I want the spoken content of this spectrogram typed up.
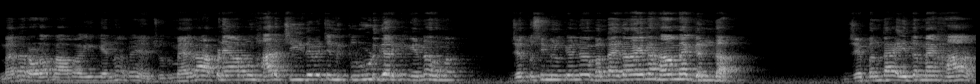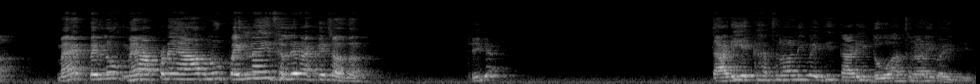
ਮੈਂ ਤਾਂ ਰੌਲਾ ਪਾ ਪਾ ਕੇ ਕਹਿਣਾ ਭੈਣ ਚੋਦ ਮੈਂ ਤਾਂ ਆਪਣੇ ਆਪ ਨੂੰ ਹਰ ਚੀਜ਼ ਦੇ ਵਿੱਚ ਇਨਕਲੂਡ ਕਰਕੇ ਕਹਿਣਾ ਹੁੰਦਾ। ਜੇ ਤੁਸੀਂ ਮੈਨੂੰ ਕਹਿੰਦੇ ਹੋ ਬੰਦਾ ਇਦਾਂ ਕਹਿੰਦਾ, ਹਾਂ, ਮੈਂ ਗੰਦਾ। ਜੇ ਬੰਦਾ ਇਦਾਂ ਮੈਂ ਹਾਂ, ਮੈਂ ਪਹਿਲੋਂ, ਮੈਂ ਆਪਣੇ ਆਪ ਨੂੰ ਪਹਿਲਾਂ ਹੀ ਥੱਲੇ ਰੱਖ ਕੇ ਚੱਲਦਾ। ਠੀਕ ਹੈ? ਤਾੜੀ ਇੱਕ ਹੱਥ ਨਾਲ ਨਹੀਂ ਵੱਜਦੀ, ਤਾੜੀ ਦੋ ਹੱਥ ਨਾਲ ਹੀ ਵੱਜਦੀ ਹੈ।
